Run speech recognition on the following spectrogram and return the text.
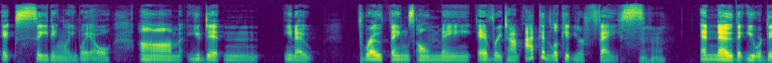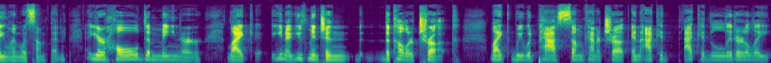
exceedingly well. Um, you didn't, you know, throw things on me every time. I could look at your face. Mm-hmm. And know that you were dealing with something. Your whole demeanor, like, you know, you've mentioned the color truck. Like we would pass some kind of truck and I could I could literally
